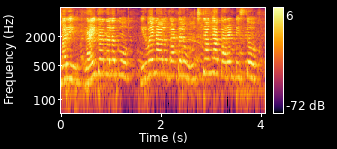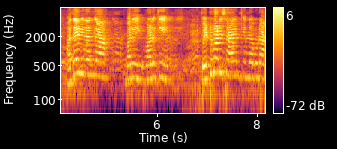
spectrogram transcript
మరి రైతన్నలకు ఇరవై నాలుగు గంటలు ఉచితంగా కరెంట్ ఇస్తూ అదేవిధంగా మరి వాళ్ళకి పెట్టుబడి సాయం కింద కూడా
